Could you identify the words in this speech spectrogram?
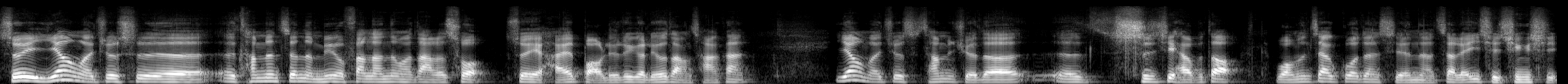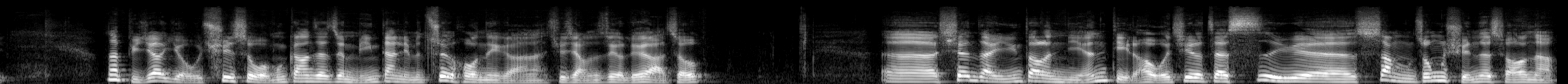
所以，要么就是呃，他们真的没有犯到那么大的错，所以还保留了一个留党察看；要么就是他们觉得呃时机还不到，我们再过段时间呢再来一起清洗。那比较有趣是我们刚在这名单里面最后那个啊，就讲的这个刘亚洲。呃，现在已经到了年底了哈，我记得在四月上中旬的时候呢，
